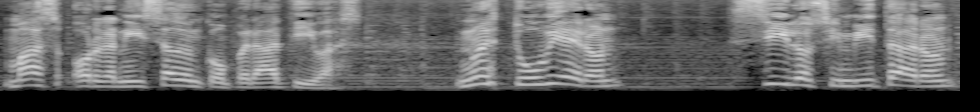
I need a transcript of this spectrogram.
más organizado en cooperativas. No estuvieron, sí los invitaron,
